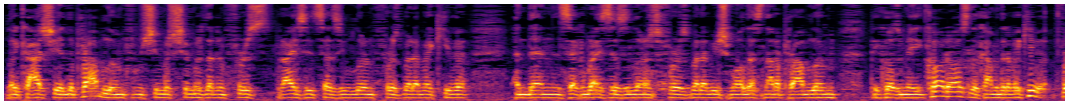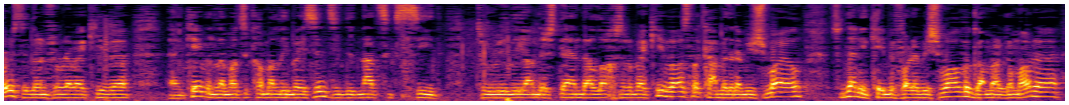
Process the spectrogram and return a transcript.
like Ashia, the problem from Shimush Shimush that in first price it says he learned first by Rabbi Akiva, and then in second price it says he learns first by Rabbi Shmuel. That's not a problem because Meikoros lekam Rabbi Akiva. First he learned from Rabbi Akiva and came in Lamatzikam Alibay since he did not succeed to really understand Allah of Rabbi Akiva. Lekam Rabbi Shmuel. So then he came before Rabbi Shmuel, the Gamar Gemara,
